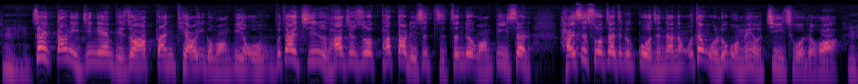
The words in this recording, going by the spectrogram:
嗯。所以，当你今天比如说他单挑一个王必胜，我不太清楚他就是说他到底是只针对王必胜，还是说在这个过程当中，但我如果没有记错的话，嗯，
